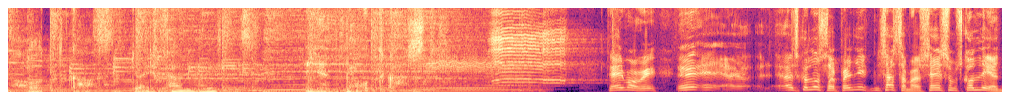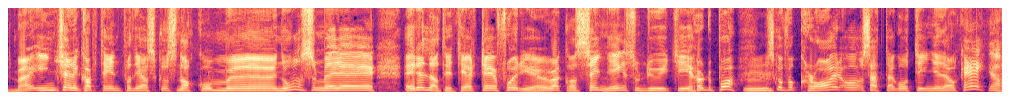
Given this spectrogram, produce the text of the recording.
Podkast. Du er fanget i en podkast. Der var vi. Eh, eh, Jeg skal låse opp en liten SMS her som skal lede meg inn, kjære kaptein, på det jeg skal snakke om eh, nå, som er, eh, er relatert til forrige ukas sending, som du ikke hørte på. Du skal forklare og sette deg godt inn i det, OK? Ja.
